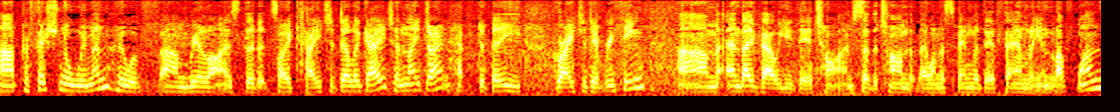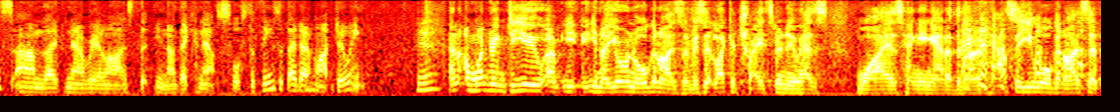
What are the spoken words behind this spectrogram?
Uh, professional women who have um, realised that it's okay to delegate and they don't have to be great at everything, um, and they value their time. So the time that they want to spend with their family and loved ones, um, they've now realised that you know they can outsource the things that they don't like doing. Yeah. And I'm wondering, do you, um, you, you know, you're an organiser. Is it like a tradesman who has wires hanging out of their own house? Are you organise it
